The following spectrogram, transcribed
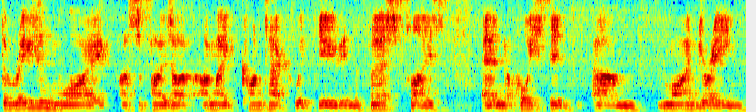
the reason why I suppose I, I, made contact with you in the first place and hoisted um, my dream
